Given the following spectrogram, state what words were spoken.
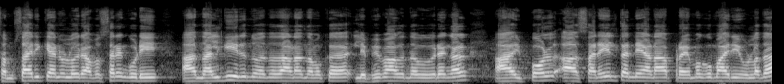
സംസാരിക്കാനുള്ള ഒരു അവസരം കൂടി നൽകിയിരുന്നു എന്നതാണ് നമുക്ക് ലഭ്യമാകുന്ന വിവരങ്ങൾ. ഇപ്പോൾ സനയിൽ തന്നെയാണ് പ്രേമകുമാരി ഉള്ളത്.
